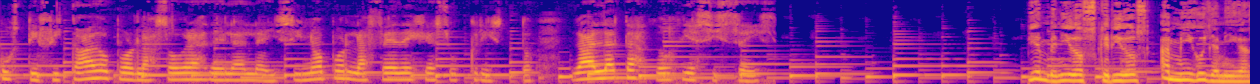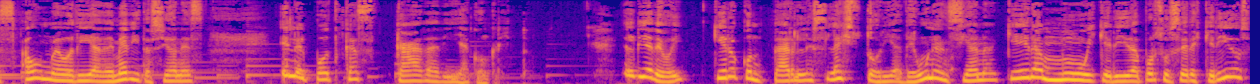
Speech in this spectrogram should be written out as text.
justificado por las obras de la ley, sino por la fe de Jesucristo. Gálatas 2.16 Bienvenidos queridos amigos y amigas a un nuevo día de meditaciones en el podcast Cada día con Cristo. El día de hoy quiero contarles la historia de una anciana que era muy querida por sus seres queridos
